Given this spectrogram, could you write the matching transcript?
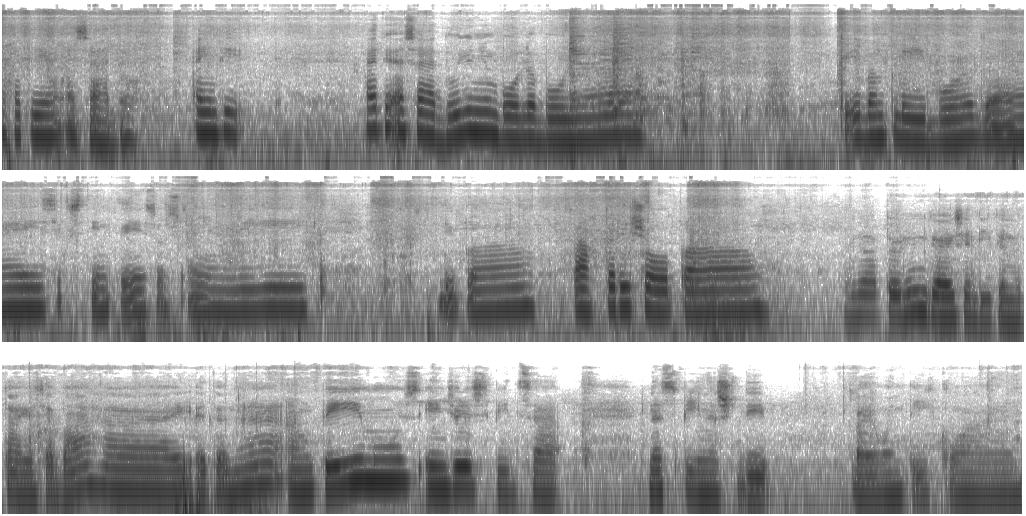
bakit yung asado? Ay, hindi. Ate asado, yun yung bola-bola. Sa ibang flavor, guys. 16 pesos only. Diba? Factory siopaw. Good afternoon guys, nandito na tayo sa bahay. Ito na ang famous Angel's Pizza na spinach dip. Buy one, take one.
